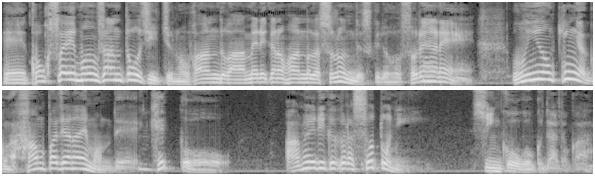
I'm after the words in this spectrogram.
えー、国際分散投資っていうのをファンドが、アメリカのファンドがするんですけど、それがね、運用金額が半端じゃないもんで、結構、アメリカから外に新興国だとか、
